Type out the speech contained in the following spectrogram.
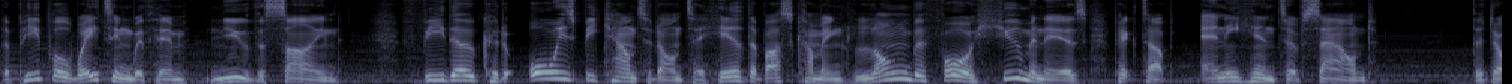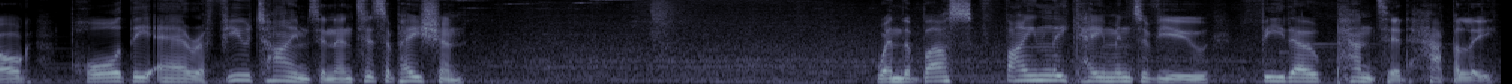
The people waiting with him knew the sign. Fido could always be counted on to hear the bus coming long before human ears picked up any hint of sound. The dog pawed the air a few times in anticipation. When the bus finally came into view, Fido panted happily.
